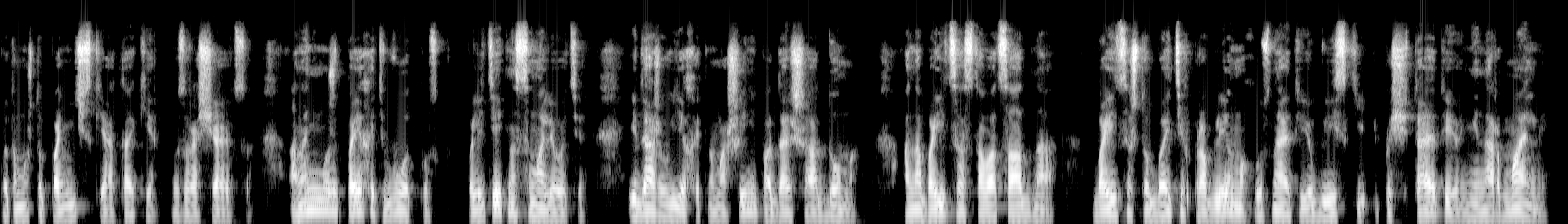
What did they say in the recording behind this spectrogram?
потому что панические атаки возвращаются. Она не может поехать в отпуск, полететь на самолете и даже уехать на машине подальше от дома. Она боится оставаться одна, боится, что об этих проблемах узнают ее близкие и посчитают ее ненормальной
